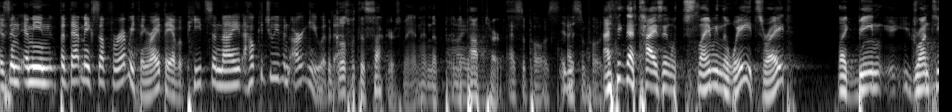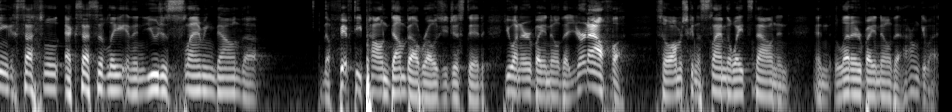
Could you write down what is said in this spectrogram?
isn't? I mean, but that makes up for everything, right? They have a pizza night. How could you even argue with it that? It goes with the suckers, man, and the, and Oh, the yeah, Pop Tarts. I suppose. I suppose. I think that ties in with slamming the weights, right? Like being eh, grunting excessively, and then you just slamming down the the fifty pound dumbbell rows you just did. You want everybody to know that you're an alpha. So I'm just going to slam the weights down and and let everybody know that I don't give a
